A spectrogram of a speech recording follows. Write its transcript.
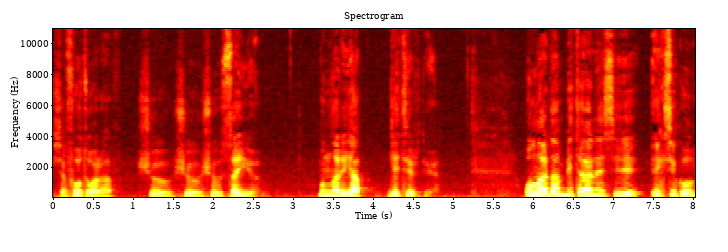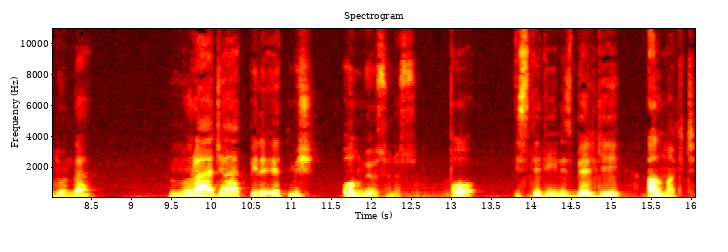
İşte fotoğraf, şu, şu, şu sayıyor. Bunları yap, getir diyor. Onlardan bir tanesi eksik olduğunda müracaat bile etmiş olmuyorsunuz. O istediğiniz belgeyi almak için.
